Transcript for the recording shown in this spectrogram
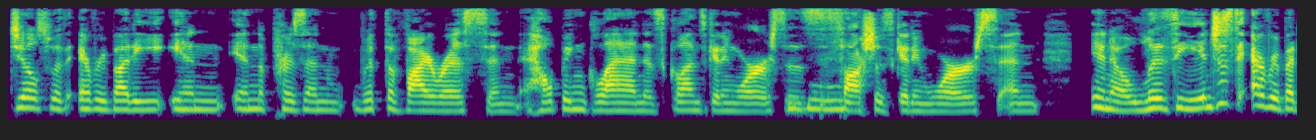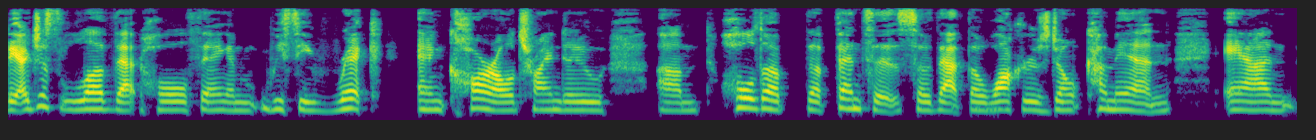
deals with everybody in in the prison with the virus and helping Glenn as Glenn's getting worse, as mm-hmm. Sasha's getting worse, and you know Lizzie and just everybody. I just love that whole thing, and we see Rick and Carl trying to um, hold up the fences so that the walkers don't come in, and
